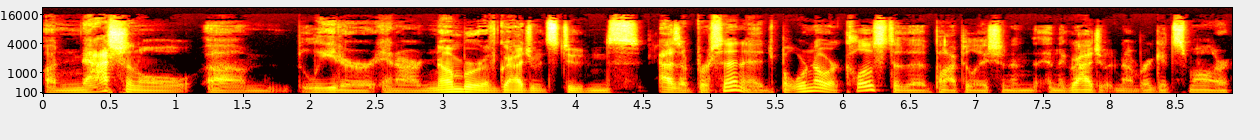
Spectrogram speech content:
a national um, leader in our number of graduate students as a percentage, but we're nowhere close to the population and, and, the graduate number. Gets smaller.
